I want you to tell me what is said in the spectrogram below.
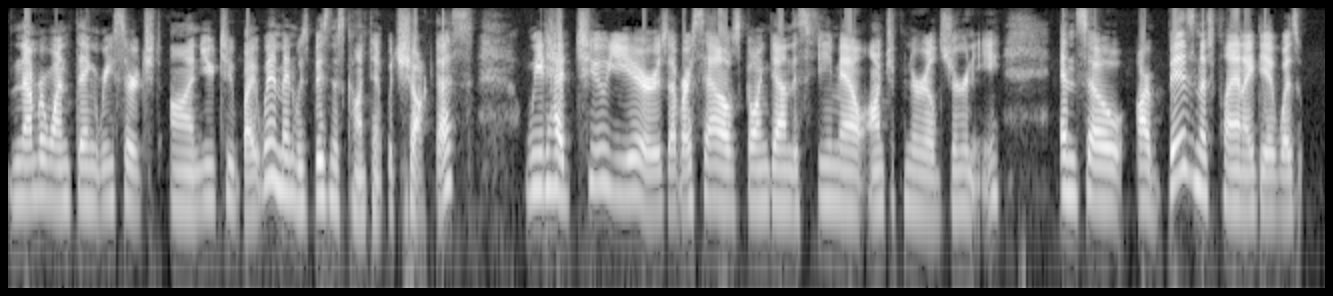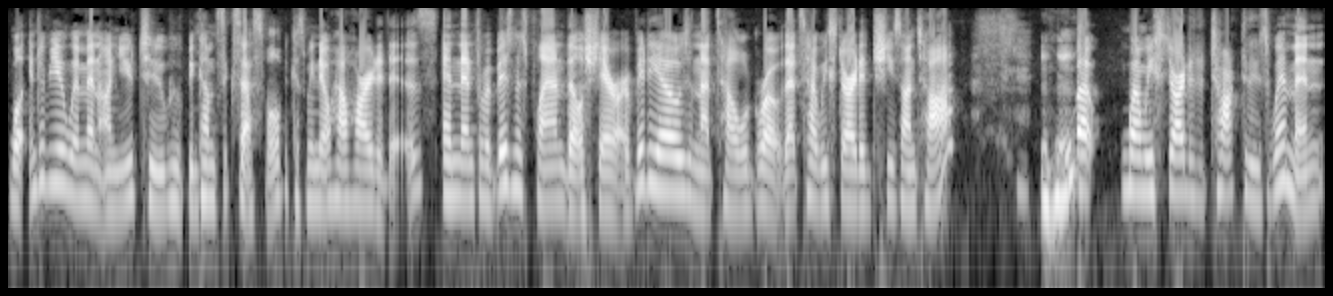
the number one thing researched on YouTube by women was business content, which shocked us. We'd had two years of ourselves going down this female entrepreneurial journey. And so our business plan idea was we'll interview women on YouTube who've become successful because we know how hard it is. And then from a business plan, they'll share our videos and that's how we'll grow. That's how we started She's on Top. Mm-hmm. But when we started to talk to these women,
